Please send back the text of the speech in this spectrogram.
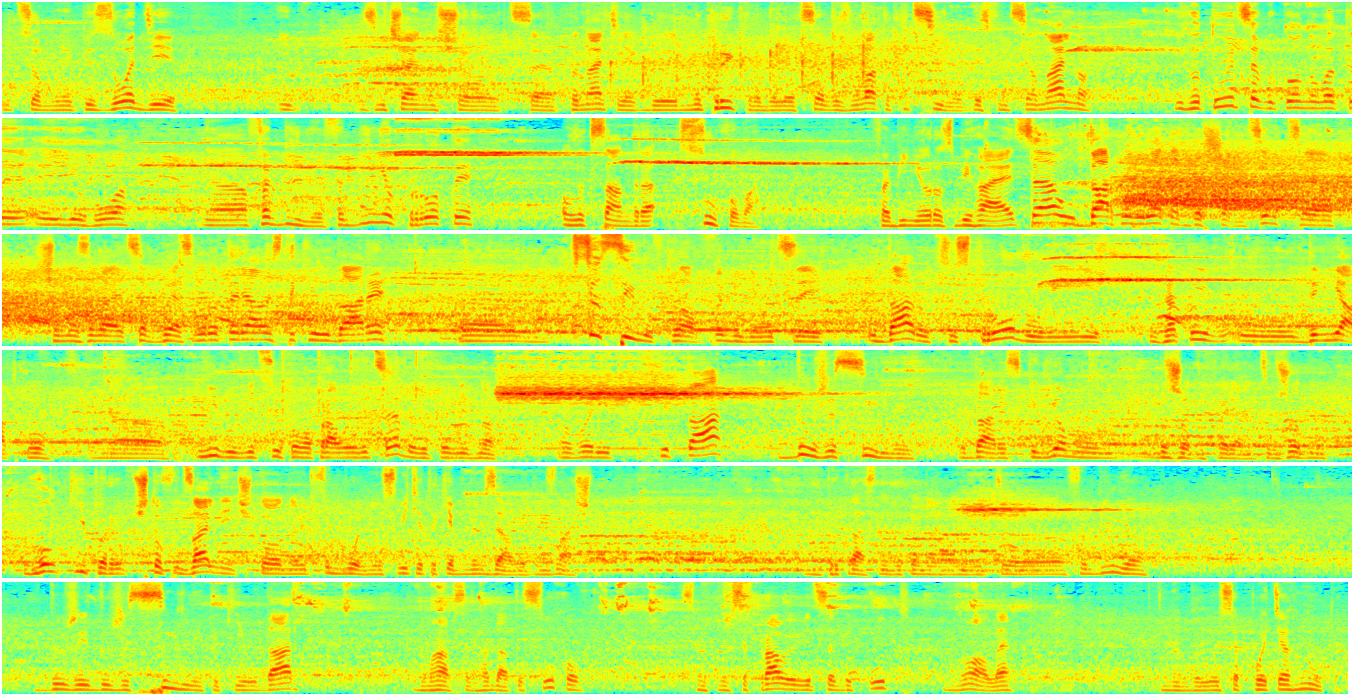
у цьому епізоді. І, звичайно, що це пенальті, якби не прикро було це визнавати підсіло дисфункціонально. І готується виконувати е, його е, Фабіньо. Фабіньо проти Олександра Сухова. Фабіньо розбігається. Удар по воротах без шансів. Це, що називається, без воротаря. Ось такі удари. Е, всю силу вклав Фабіньо у цей удар, у цю спробу і гатив у дев'ятку е, ліву від Сухова, праву від себе, відповідно, воріт хіта. Дуже сильний удар із підйому, без жодних варіантів. Жодний голкіпер, чи то футзальний, чи то навіть футбольний у світі таке б не взяв однозначно. Прекрасне виконання від е, Фабіньо. Дуже і дуже сильний такий удар. Намагався вгадати Сухов. Смикнувся правий від себе кут, ну але не вдалося потягнути.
